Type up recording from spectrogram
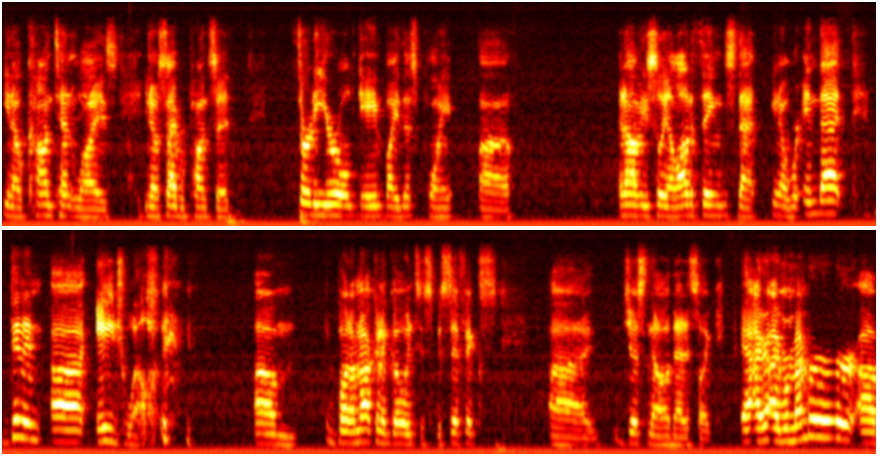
you know content wise you know cyberpunk's a 30 year old game by this point uh and obviously a lot of things that you know were in that didn't uh age well. Um but i'm not going to go into specifics uh just know that it's like i i remember um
